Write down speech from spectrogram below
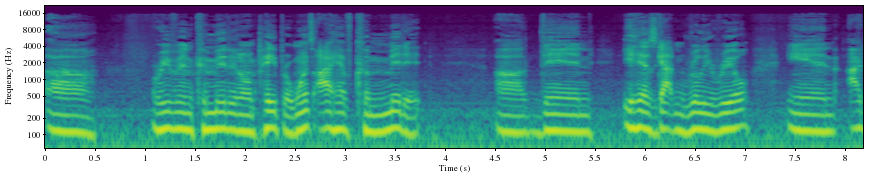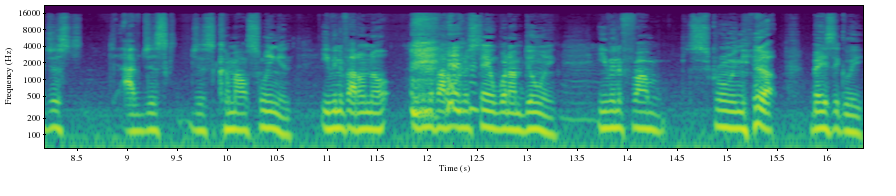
uh, or even committed on paper, once I have committed, uh, then it has gotten really real, and I just I've just just come out swinging, even if I don't know, even if I don't understand what I'm doing, even if I'm screwing it up, basically.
